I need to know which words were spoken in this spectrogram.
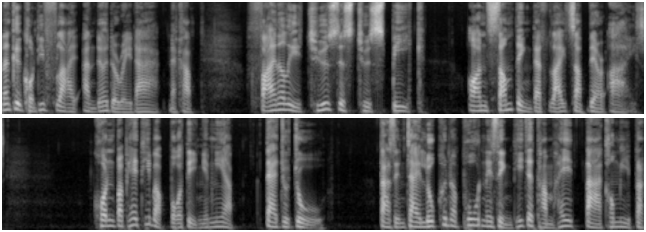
นั่นคือคนที่ fly under the radar นะครับ finally chooses to speak on something that lights up their eyes คนประเภทที่แบบปกติเงียบ แต่จู่ๆตัดสินใจลุกขึ้นมาพูดในสิ่งที่จะทำให้ตาเขามีประ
